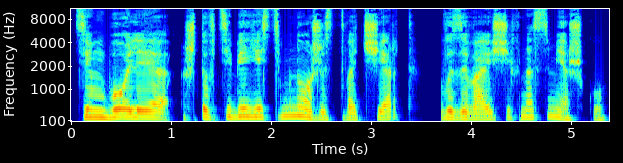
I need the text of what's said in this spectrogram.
Тем более, что в тебе есть множество черт, вызывающих насмешку.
